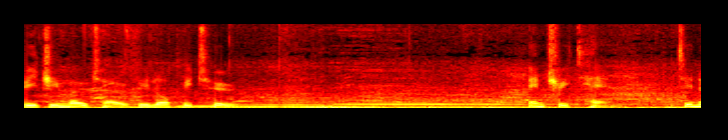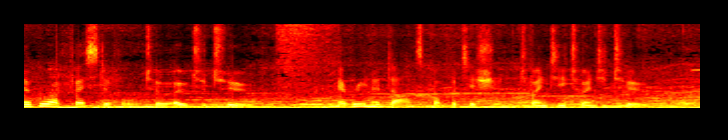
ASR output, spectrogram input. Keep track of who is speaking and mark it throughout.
Speaker 1: BjeeMoto Bilobi 2. Entry 10. Tinabu-ay Festival 2022. Arena Dance Competition 2022.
